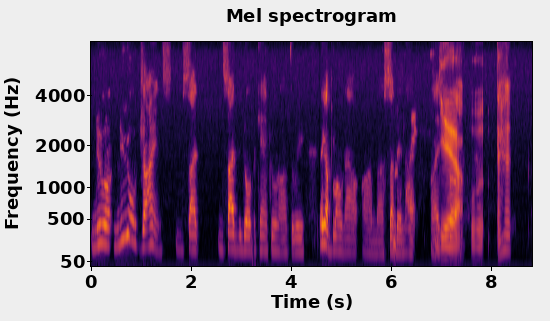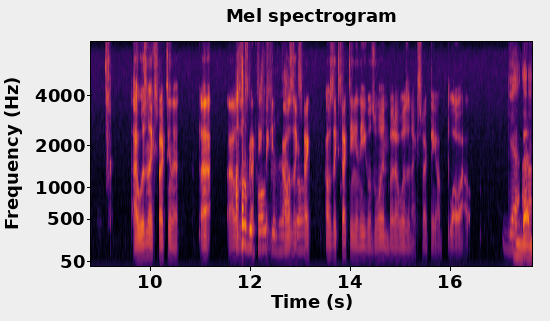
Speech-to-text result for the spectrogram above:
New York New York Giants decided decided to go to Cancun on three. They got blown out on uh, Sunday night. Like, yeah, well, that I wasn't expecting that. Uh, I was I expecting. The, I was expect. I was expecting an Eagles win, but I wasn't expecting a blowout. Yeah, uh,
